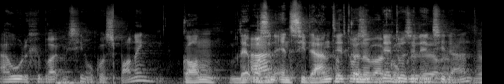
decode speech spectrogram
Ah, hoe het gebruikt misschien ook wel spanning. Kan. Dit was Ah, een incident. dat dit was- dit was een incident. Ja.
